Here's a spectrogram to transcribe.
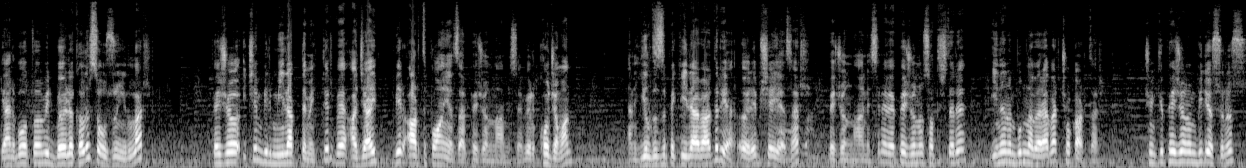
Yani bu otomobil böyle kalırsa uzun yıllar Peugeot için bir milat demektir ve acayip bir artı puan yazar Peugeot'un hanesine. Böyle kocaman hani yıldızlı pek iyiler vardır ya öyle bir şey yazar Peugeot'un hanesine ve Peugeot'un satışları inanın bununla beraber çok artar. Çünkü Peugeot'un biliyorsunuz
